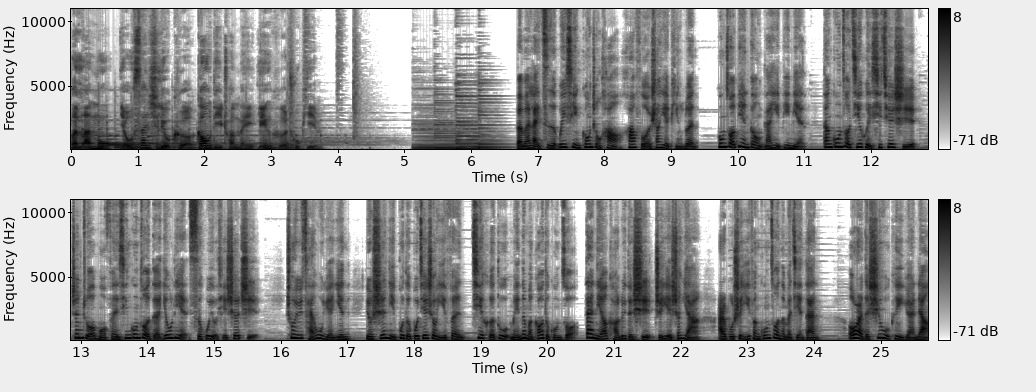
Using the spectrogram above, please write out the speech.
本栏目由三十六氪高低传媒联合出品。本文来自微信公众号《哈佛商业评论》。工作变动难以避免，当工作机会稀缺时，斟酌某份新工作的优劣似乎有些奢侈。出于财务原因，有时你不得不接受一份契合度没那么高的工作，但你要考虑的是职业生涯，而不是一份工作那么简单。偶尔的失误可以原谅。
